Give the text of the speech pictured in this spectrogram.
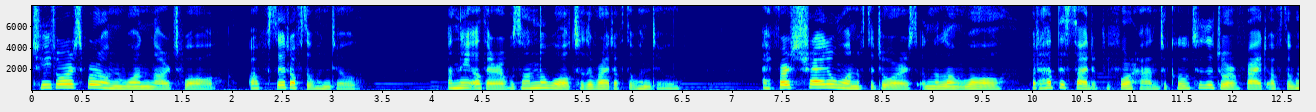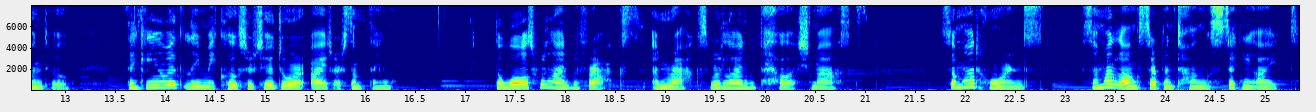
Two doors were on one large wall, opposite of the window, and the other was on the wall to the right of the window. I first tried on one of the doors on the long wall, but had decided beforehand to go to the door right of the window, thinking it would lead me closer to a door out or something. The walls were lined with racks, and racks were lined with hellish masks. Some had horns, some had long serpent tongues sticking out,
